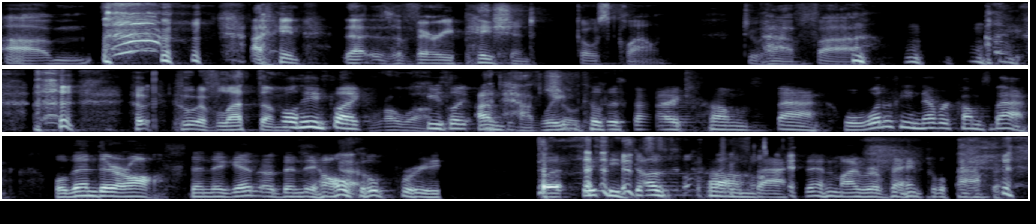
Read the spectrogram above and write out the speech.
Um, I mean that is a very patient ghost clown to have uh, who, who have let them well, he's like, grow up. he's like, I'm just waiting until this guy comes back. Well, what if he never comes back? Well, then they're off. Then they get, or then they all Yeah. go free. But if he does totally come fine. back, then my revenge will happen.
